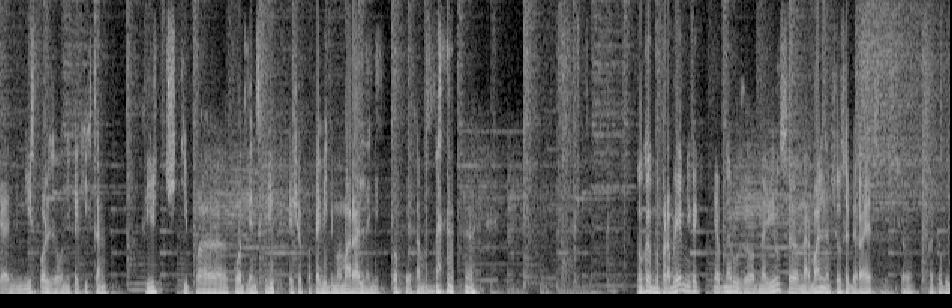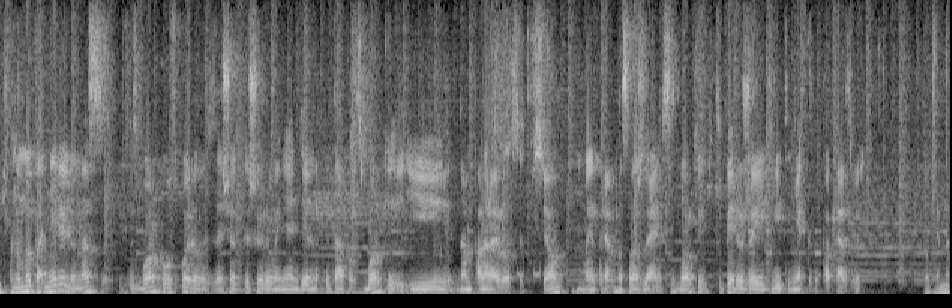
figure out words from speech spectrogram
я не использовал никаких там фич, типа Kotlin Script, еще пока, видимо, морально не готов к этому. Ну, как бы проблем никаких не обнаружил. Обновился, нормально все собирается, все как обычно. Но мы померили, у нас сборка ускорилась за счет кэширования отдельных этапов сборки, и нам понравилось это все. Мы прям наслаждаемся сборкой. Теперь уже и твиты некогда показывать. Что, прям, на-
